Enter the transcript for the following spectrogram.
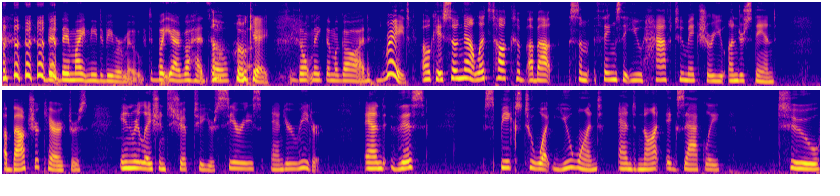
they, they might need to be removed. But yeah, go ahead. So okay. don't make them a god. Great. Okay, so now let's talk about some things that you have to make sure you understand about your characters in relationship to your series and your reader. And this speaks to what you want and not exactly to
